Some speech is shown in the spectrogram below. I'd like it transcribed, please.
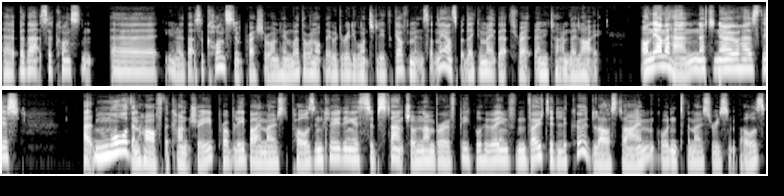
Uh, but that's a constant, uh, you know, that's a constant pressure on him, whether or not they would really want to leave the government and something else. But they can make that threat anytime they like. On the other hand, Netanyahu has this at more than half the country, probably by most polls, including a substantial number of people who even voted Likud last time, according to the most recent polls,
